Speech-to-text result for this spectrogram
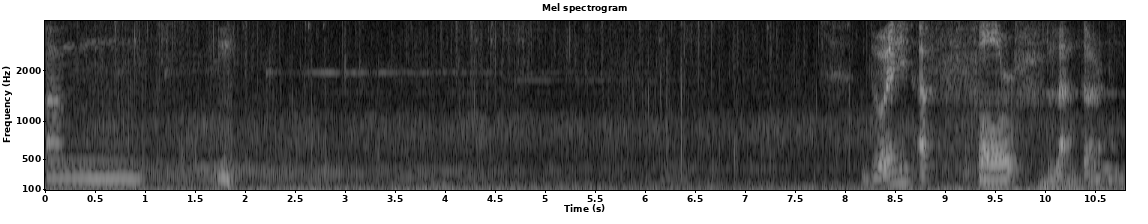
Um. Hmm. Do I need a fourth lantern?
